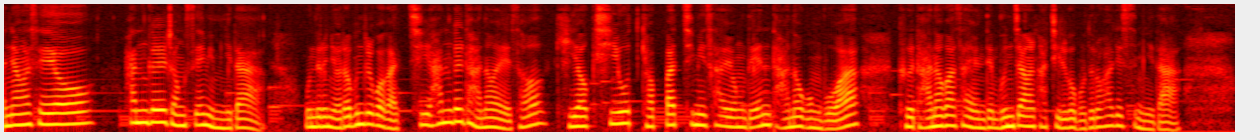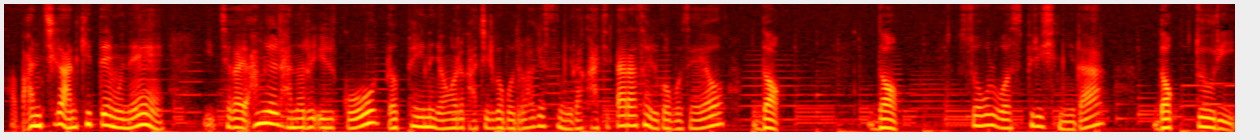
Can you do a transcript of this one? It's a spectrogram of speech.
안녕하세요. 한글 정쌤입니다. 오늘은 여러분들과 같이 한글 단어에서 기억, 시옷, 겹받침이 사용된 단어 공부와 그 단어가 사용된 문장을 같이 읽어보도록 하겠습니다. 어, 많지가 않기 때문에 제가 한글 단어를 읽고 옆에 있는 영어를 같이 읽어보도록 하겠습니다. 같이 따라서 읽어보세요. 덕, 덕, soul was spirit입니다. 넋두리,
